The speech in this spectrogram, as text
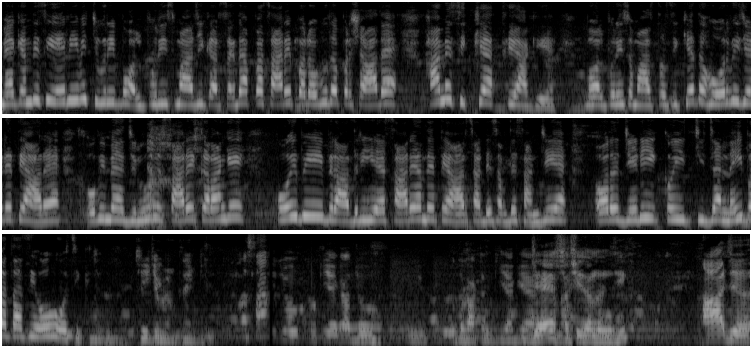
ਮੈਂ ਕਹਿੰਦੀ ਸੀ ਇਹ ਨਹੀਂ ਵੀ ਚੂਰੀ ਭੋਲਪੁਰੀ ਸਮਾਜ ਹੀ ਕਰ ਸਕਦਾ। ਆਪਾਂ ਸਾਰੇ ਪ੍ਰਭੂ ਦਾ ਪ੍ਰਸ਼ਾਦ ਹੈ। ਹਾਂ ਮੈਂ ਸਿੱਖਿਆ ਇੱਥੇ ਆ ਕੇ ਹੈ। ਭੋਲਪੁਰੀ ਸਮਾਜ ਤੋਂ ਸਿੱਖਿਆ ਤਾਂ ਹੋਰ ਵੀ ਜਿਹੜੇ ਤਿਹਾਰ ਹੈ ਉਹ ਵੀ ਮੈਂ ਜ਼ਰੂਰ ਸਾਰੇ ਕਰਾਂਗੇ। ਕੋਈ ਵੀ ਬਰਾਦਰੀ ਹੈ ਸਾਰਿਆਂ ਦੇ ਤਿਹਾਰ ਸਾਡੇ ਸਭ ਦੇ ਸਾਂਝੇ ਹੈ ਔਰ ਜਿਹੜੀ ਕੋਈ ਚੀਜ਼ਾਂ ਨਹੀਂ ਪਤਾ ਸੀ ਉਹ ਹੋ ਸਿੱਖ ਜੂ ਠੀਕ ਹੈ ਮੈਮ ਥੈਂਕ ਯੂ जो कुटिया का जो उद्घाटन किया गया। जय सचिदानंद जी। आज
